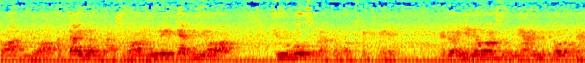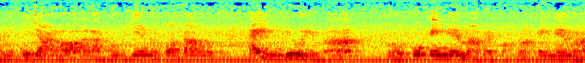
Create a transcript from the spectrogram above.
သွားပြီးတော့အတိုက်လောက်တာဆိုတော့လူတွေတက်ပြီးတော့ယူဖို့ဆိုတာတော့ခက်ခဲတယ်အဲ့တော့အရင်တော့ဆိုအများကြီးမထုတ်လုပ်နိုင်ဘူးခုကြတော့အလားဘုတ်ပြင်းလို့ပေါ်တောင်းလို့အဲ့ဒီမျိုးတွေမှာဟိုကိုအိမ်ထဲမှာပဲပေါ့နော်အိမ်ထဲမှာ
